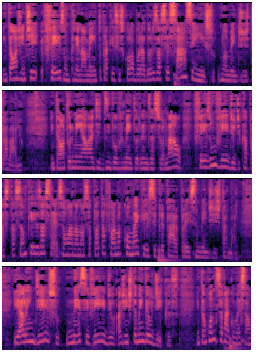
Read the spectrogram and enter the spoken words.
Então, a gente fez um treinamento para que esses colaboradores acessassem isso no ambiente de trabalho. Então, a turminha lá de desenvolvimento organizacional fez um vídeo de capacitação que eles acessam lá na nossa plataforma, como é que eles se preparam para esse ambiente de trabalho. E, além disso, nesse vídeo, a gente também deu dicas. Então, quando você vai começar um,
